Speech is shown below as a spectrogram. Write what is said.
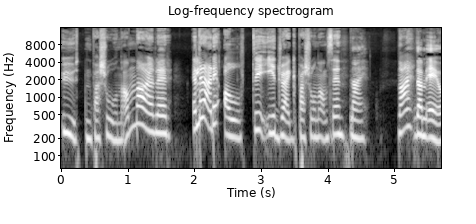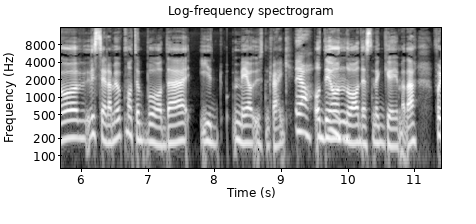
uten personene, da, eller? Eller er de alltid i drag-personene sin? Nei. Er jo, vi ser dem jo på en måte både i, med og uten drag. Ja. Og det er jo Mm. noe av det som er gøy med det. For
